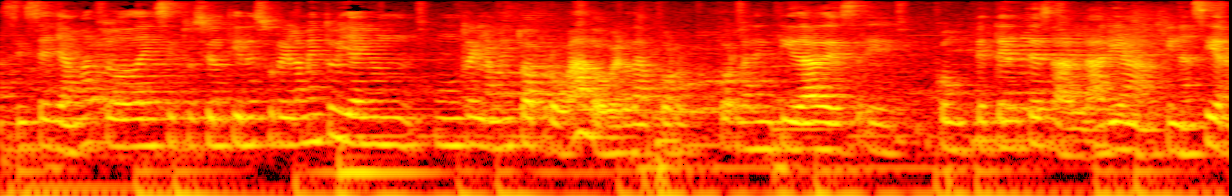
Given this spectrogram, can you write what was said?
así se llama, toda institución tiene su reglamento y hay un, reglamento aprobado, ¿verdad?, por, por las entidades eh, competentes al área financiera.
